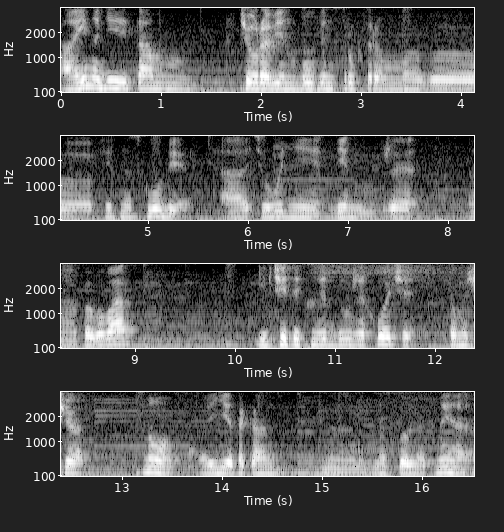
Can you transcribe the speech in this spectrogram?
А іноді там вчора він був інструктором в фітнес-клубі, а сьогодні він вже е, пивовар і вчитись не дуже хоче, тому що ну, є така настольна книга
